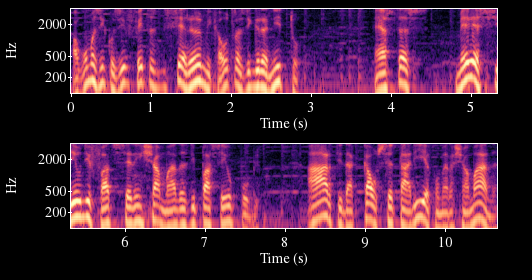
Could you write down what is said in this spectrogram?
Algumas inclusive feitas de cerâmica, outras de granito. Estas mereciam de fato serem chamadas de passeio público a arte da calcetaria, como era chamada,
